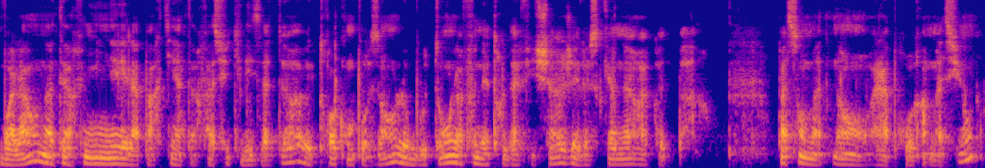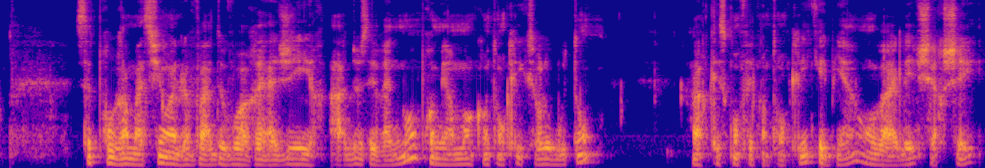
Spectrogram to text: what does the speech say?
Voilà, on a terminé la partie interface utilisateur avec trois composants, le bouton, la fenêtre d'affichage et le scanner à code barre. Passons maintenant à la programmation. Cette programmation, elle va devoir réagir à deux événements. Premièrement, quand on clique sur le bouton. Alors, qu'est-ce qu'on fait quand on clique? Eh bien, on va aller chercher,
